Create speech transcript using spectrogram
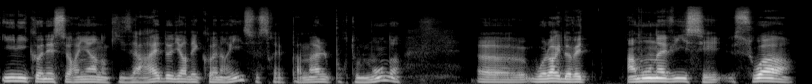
ils n'y connaissent rien, donc ils arrêtent de dire des conneries, ce serait pas mal pour tout le monde. Euh, ou alors ils doivent être, à mon avis, c'est soit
